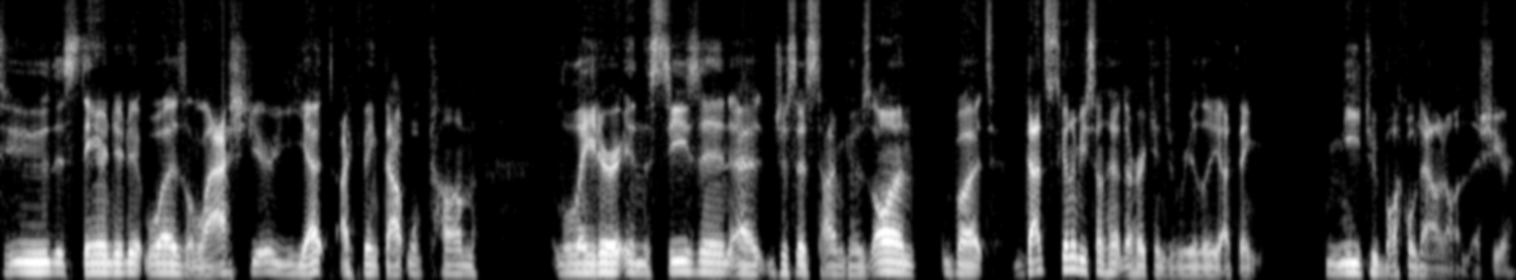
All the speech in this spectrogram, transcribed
to the standard it was last year yet. I think that will come later in the season as just as time goes on. But that's going to be something that the Hurricanes really, I think, need to buckle down on this year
